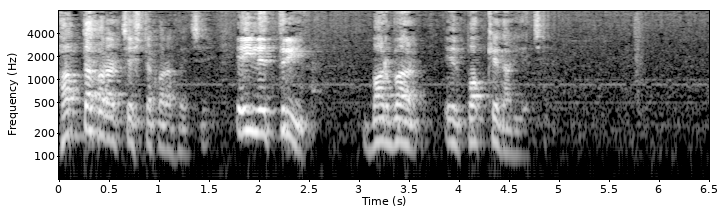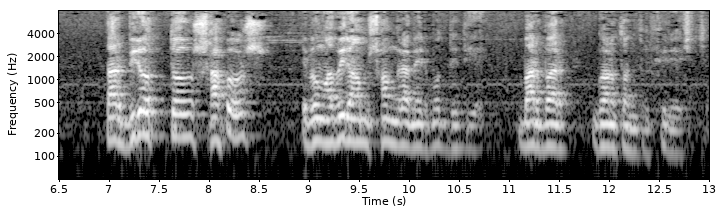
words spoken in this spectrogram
হত্যা করার চেষ্টা করা হয়েছে, এই নেত্রী বারবার এর পক্ষে দাঁড়িয়েছে তার বীরত্ব, সাহস এবং অবিরাম সংগ্রামের মধ্যে দিয়ে বারবার গণতন্ত্র ফিরে এসেছে।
